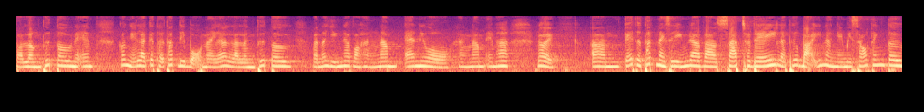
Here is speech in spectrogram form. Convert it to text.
là lần thứ tư này em. Có nghĩa là cái thử thách đi bộ này là, là lần thứ tư và nó diễn ra vào hàng năm annual hàng năm em ha? Rồi um, cái thử thách này sẽ diễn ra vào Saturday là thứ bảy là ngày 16 tháng 4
